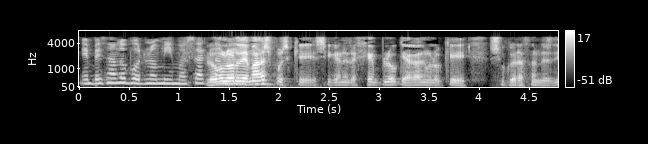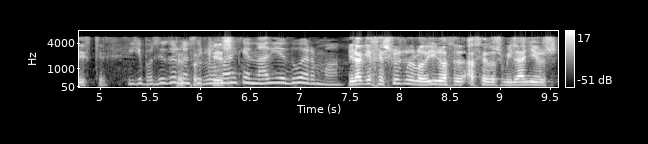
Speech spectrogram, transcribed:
Empezando por uno mismo, exactamente. Luego los demás, pues que sigan el ejemplo, que hagan lo que su corazón les dicte. Y que por cierto, nuestro problema es... que nadie duerma. Mira que Jesús nos lo vino hace, dos mil años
